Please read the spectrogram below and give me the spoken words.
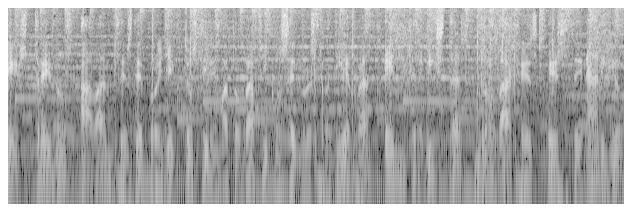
Estrenos, avances de proyectos cinematográficos en nuestra tierra, entrevistas, rodajes, escenarios,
